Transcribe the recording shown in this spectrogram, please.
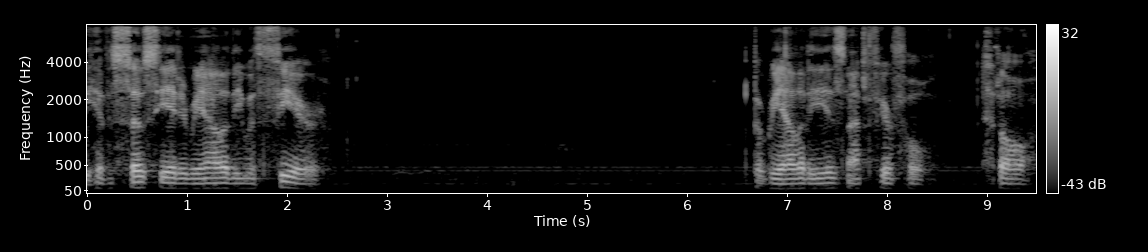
we have associated reality with fear. But reality is not fearful at all.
